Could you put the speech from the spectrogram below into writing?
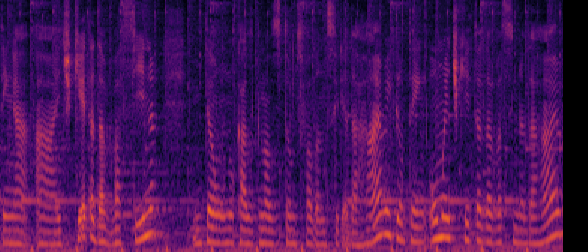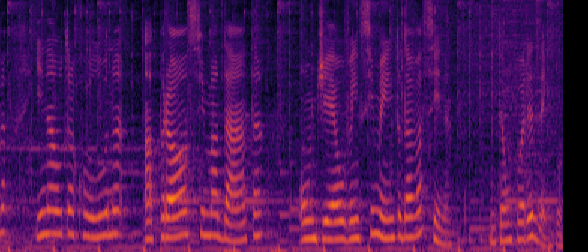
tem a, a etiqueta da vacina então, no caso que nós estamos falando seria da raiva, então tem uma etiqueta da vacina da raiva e na outra coluna a próxima data onde é o vencimento da vacina. Então, por exemplo,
